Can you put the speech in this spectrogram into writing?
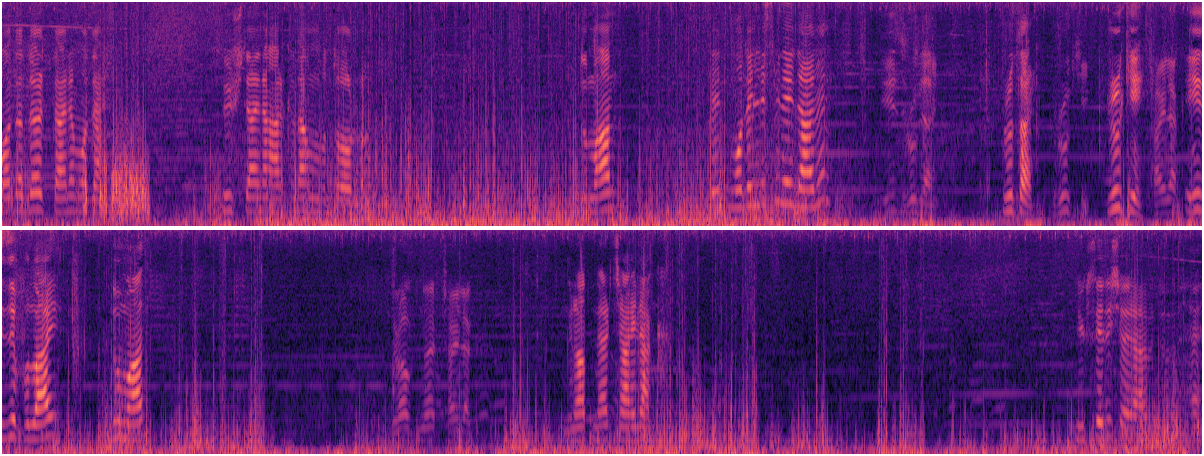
Havada 4 tane model. 3 tane arkadan motorlu. Duman. Senin modelin ismi neydi abi? Easy fly. Rutar. Rookie. Rookie. Çaylak. Easy Fly. Duman. Grafner çaylak. Grapner Çaylak. Yükseliş ver abi. Heh.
